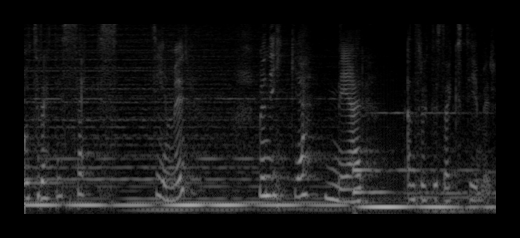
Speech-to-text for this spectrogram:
og 36 timer, men ikke mer enn 36 timer.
